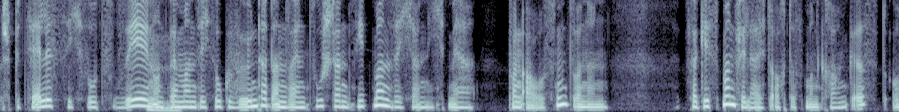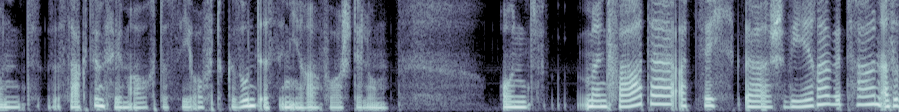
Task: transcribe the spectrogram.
speziell ist, sich so zu sehen. Mhm. Und wenn man sich so gewöhnt hat an seinen Zustand, sieht man sich ja nicht mehr von außen, sondern vergisst man vielleicht auch, dass man krank ist. Und das sagt sie im Film auch, dass sie oft gesund ist in ihrer Vorstellung. Und mein Vater hat sich äh, schwerer getan. Also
